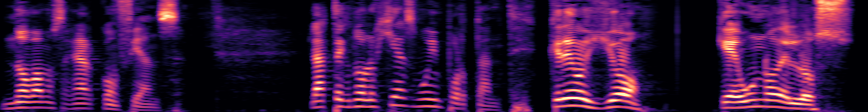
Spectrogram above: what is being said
no vamos a ganar confianza. La tecnología es muy importante. Creo yo que uno de los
